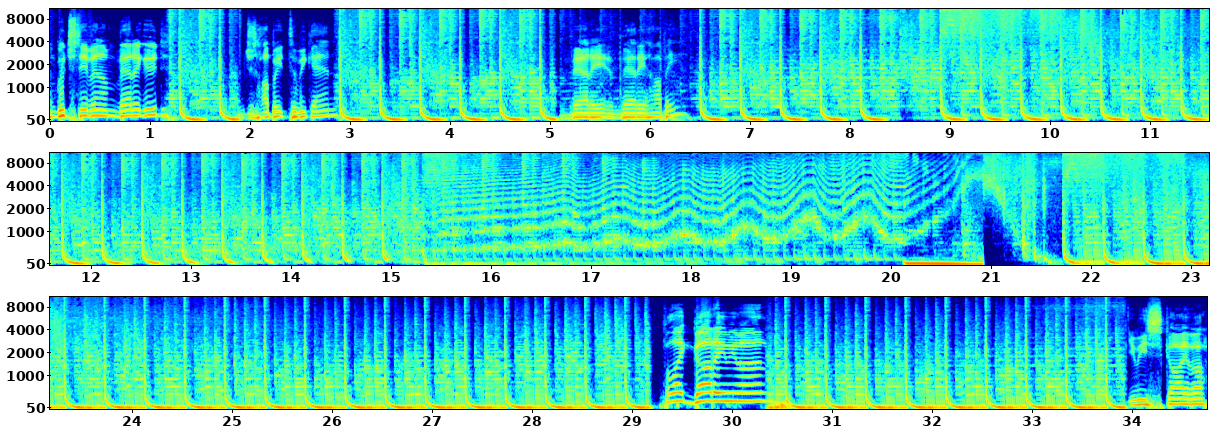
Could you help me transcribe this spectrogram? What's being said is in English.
I'm good, Stephen. I'm very good. I'm just happy to weekend. Very, very happy. Like Gary, me man. You wee skiver.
